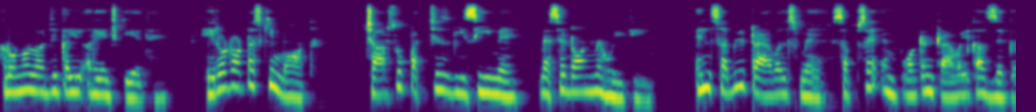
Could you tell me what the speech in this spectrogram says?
क्रोनोलॉजिकली अरेंज किए थे। हीरोडोटस की मौत 425 बीसी में मैसेडॉन में हुई थी। इन सभी ट्रैवल्स में सबसे इम्पोर्टेंट ट्रैवल का ज़िक्र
